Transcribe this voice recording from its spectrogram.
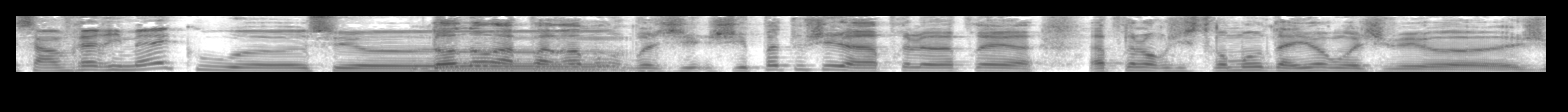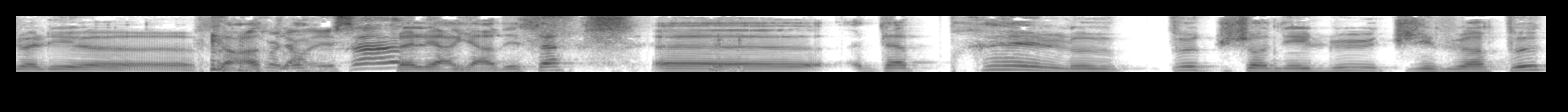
c'est un vrai remake ou euh, c'est euh... Non, non, apparemment, j'ai pas touché après le, après après l'enregistrement. D'ailleurs, moi, je vais euh, je vais aller euh, faire un tour. Regardez ça. Je vais aller regarder ça. Euh, D'après le peu que j'en ai lu, que j'ai vu un peu,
